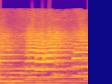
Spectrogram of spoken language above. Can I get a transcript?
Thank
